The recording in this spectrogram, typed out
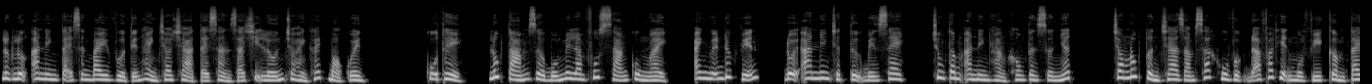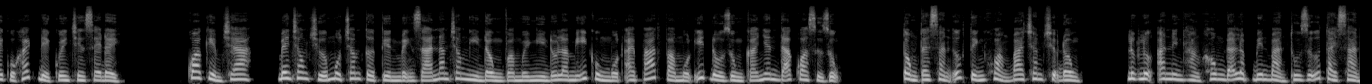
lực lượng an ninh tại sân bay vừa tiến hành trao trả tài sản giá trị lớn cho hành khách bỏ quên. Cụ thể, lúc 8 giờ 45 phút sáng cùng ngày, anh Nguyễn Đức Viễn, đội an ninh trật tự bến xe, Trung tâm an ninh hàng không Tân Sơn Nhất, trong lúc tuần tra giám sát khu vực đã phát hiện một ví cầm tay của khách để quên trên xe đẩy. Qua kiểm tra, bên trong chứa 100 tờ tiền mệnh giá 500.000 đồng và 10.000 đô la Mỹ cùng một iPad và một ít đồ dùng cá nhân đã qua sử dụng. Tổng tài sản ước tính khoảng 300 triệu đồng, lực lượng an ninh hàng không đã lập biên bản thu giữ tài sản,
